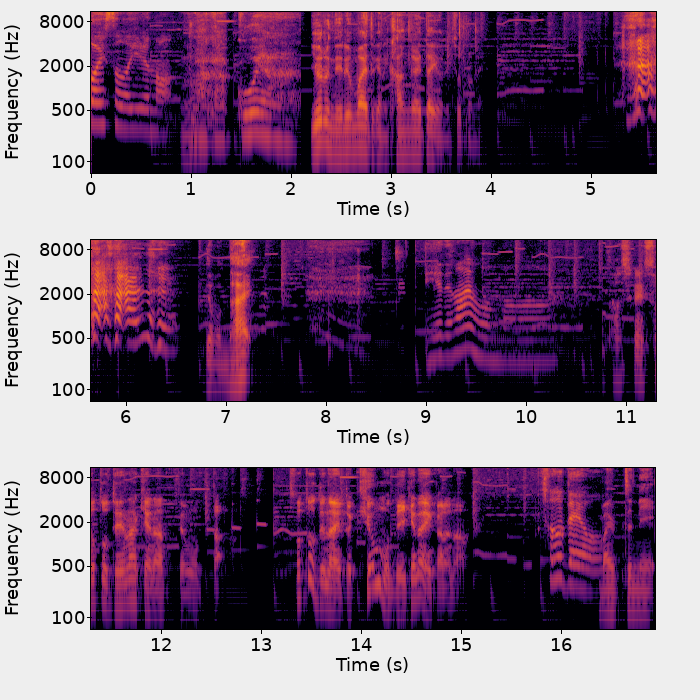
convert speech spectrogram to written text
学校っぽいそういうの。うん。うわ、学校やん。夜寝る前とかに考えたいよねちょっとね。でもない。家出ないもんな。確かに外出なきゃなって思った。外出ないとキュンもできないからな。そうだよ、まあ別に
